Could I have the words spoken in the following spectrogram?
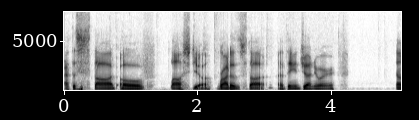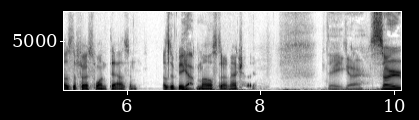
at the start of last year, right at the start. I think in January. That was the first 1,000. That was a big Yeah. milestone, actually. There you go. So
